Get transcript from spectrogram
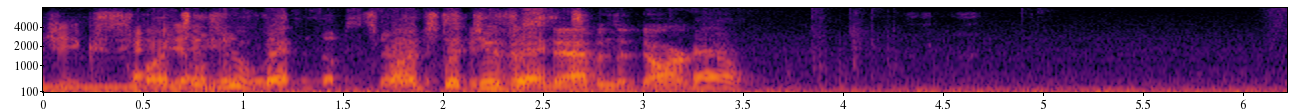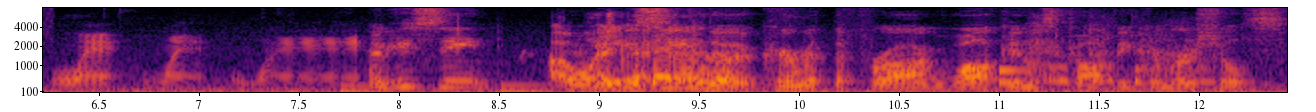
Jake, Sponge, did you vent? This is absurd. Sponge, did you vent? stab in the dark. No. Wah, wah, wah. Have you seen? I want Have you you check that seen the Kermit the Frog Wilkins coffee commercials?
